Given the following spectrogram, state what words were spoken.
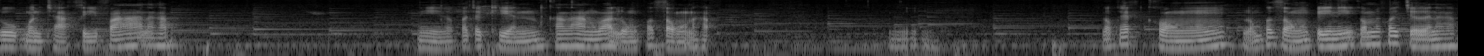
รูปบนฉากสีฟ้านะครับ นี่เราก็จะเขียนข้างล่างว่าหลวงพ่อสงฆ์นะครับนี่ล็อกเก็ตของหลวงพ่อสงฆ์ปีนี้ก็ไม่ค่อยเจอนะครับ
